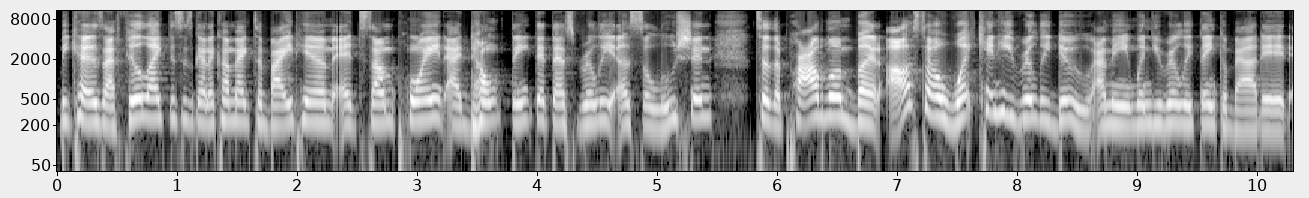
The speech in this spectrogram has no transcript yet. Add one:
because I feel like this is going to come back to bite him at some point. I don't think that that's really a solution to the problem, but also, what can he really do? I mean, when you really think about it.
